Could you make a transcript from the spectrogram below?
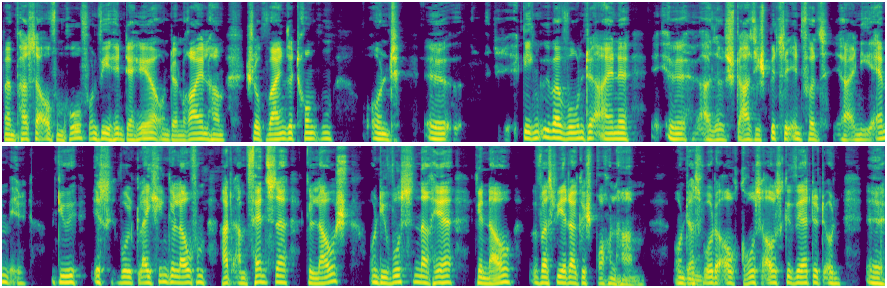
beim Pastor auf dem Hof und wir hinterher und dann rein, haben Schluck Wein getrunken. Und äh, gegenüber wohnte eine, äh, also Stasi Spitzelinfos, ja, ein IM, die ist wohl gleich hingelaufen, hat am Fenster gelauscht und die wussten nachher genau, was wir da gesprochen haben. Und das mhm. wurde auch groß ausgewertet und äh,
